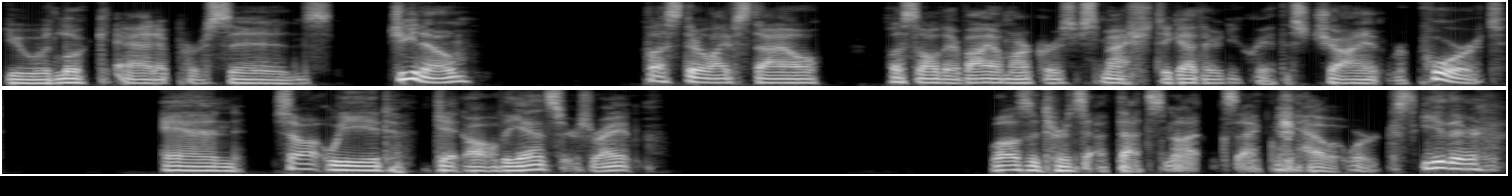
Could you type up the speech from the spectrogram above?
you would look at a person's genome plus their lifestyle plus all their biomarkers. You smash it together and you create this giant report. And so we'd get all the answers, right? Well, as it turns out, that's not exactly how it works either.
